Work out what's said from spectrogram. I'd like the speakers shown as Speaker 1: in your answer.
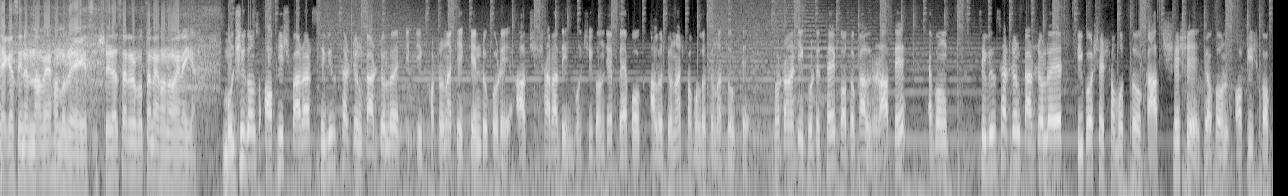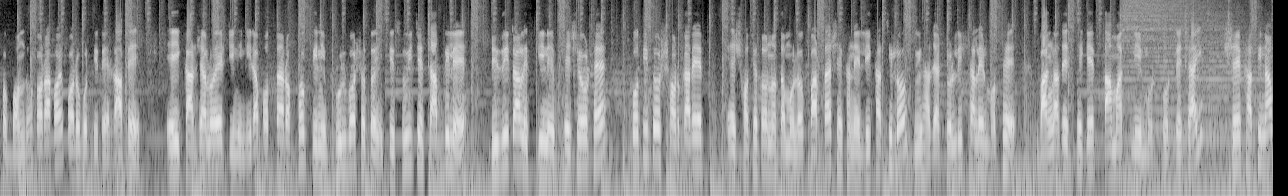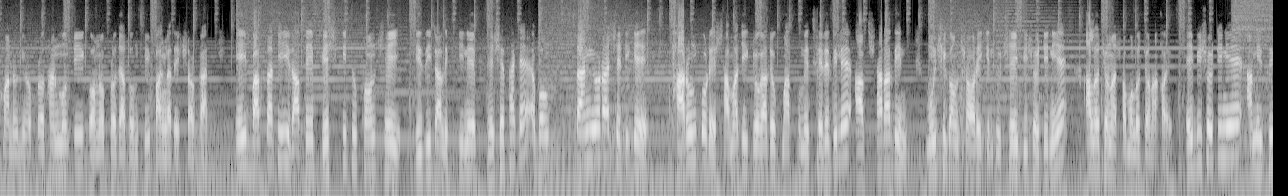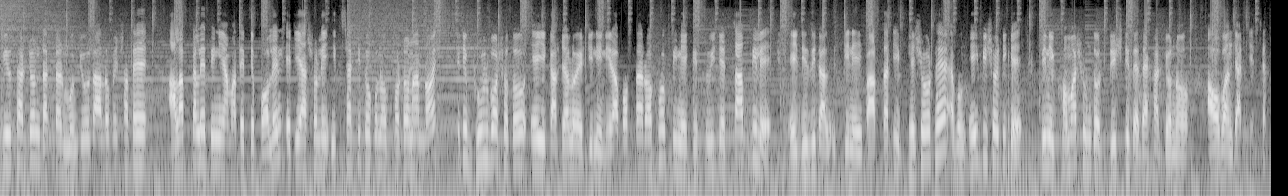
Speaker 1: শেখ হাসিনার নামে সেরা স্যারের পতন এখনও হয় নাই।
Speaker 2: মুন্সিগঞ্জ অফিস পাড়ার সিভিল সার্জন কার্যালয়ের একটি ঘটনাকে কেন্দ্র করে আজ সারাদিন মুন্সিগঞ্জে ব্যাপক আলোচনা সমালোচনা চলছে। ঘটনাটি ঘটেছে গতকাল রাতে এবং সিভিল সার্জন কার্যালয়ের দিবসের সমস্ত কাজ শেষে যখন অফিস কক্ষ বন্ধ করা হয়, পরবর্তীতে রাতে এই কার্যালয়ের যিনি নিরাপত্তা রক্ষক, তিনি ভুলবশত একটি সুইচে চাপ দিলে ডিজিটাল স্ক্রিনে ভেসে ওঠে। কথিত সরকারের সচেতনতামূলক বার্তা সেখানে লেখা ছিল, দুই সালের মধ্যে বাংলাদেশ থেকে তামাক নির্মূল করতে চাই। শেখ হাসিনা, মাননীয় প্রধানমন্ত্রী, গণপ্রজাতন্ত্রী, বাংলাদেশ সরকার। এই বার্তাটি রাতে বেশ কিছুক্ষণ সেই ডিজিটাল স্ক্রিনে ভেসে থাকে এবং স্থানীয়রা সেটিকে ধারণ করে সামাজিক যোগাযোগ মাধ্যমে ছেড়ে দিলে আজ সারাদিন মুন্সিগঞ্জ শহরে কিন্তু সেই বিষয়টি নিয়ে আলোচনা সমালোচনা হয়। এই বিষয়টি নিয়ে আমি সিভিল সার্জন ডাক্তার মঞ্জুরুল আলমের সাথে আলাপকালে তিনি আমাদেরকে বলেন, এটি আসলে ইচ্ছাকৃত কোনো ঘটনা নয়, এটি ভুলবশত এই কার্যালয়ের যিনি নিরাপত্তা রক্ষক, তিনি একটি সুইচে চাপ দিলে এই ডিজিটাল স্ক্রিনে এই বার্তাটি ভেসে ওঠে এবং এই বিষয়টিকে তিনি ক্ষমা সুন্দর দৃষ্টিতে দেখার জন্য আহ্বান জানিয়েছেন।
